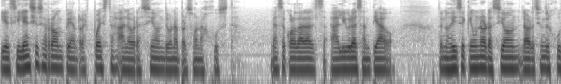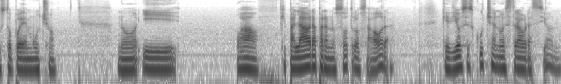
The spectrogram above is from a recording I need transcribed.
Y el silencio se rompe en respuesta a la oración de una persona justa. Me hace acordar al, al, libro de Santiago, donde nos dice que una oración, la oración del justo puede mucho. ¿no? Y, wow, qué palabra para nosotros ahora. Que Dios escucha nuestra oración.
